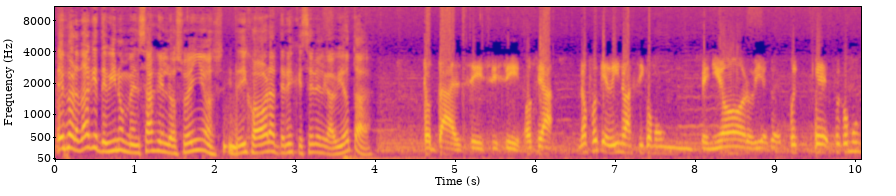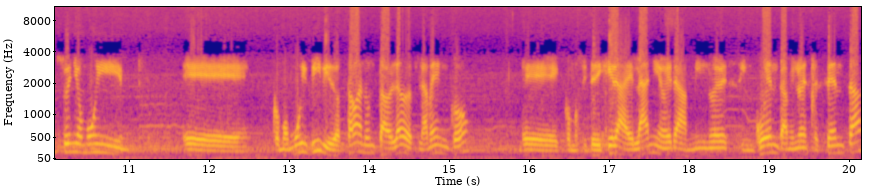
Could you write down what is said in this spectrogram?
¿Es verdad que te vino un mensaje en los sueños y te dijo ahora tenés que ser el gaviota? Total, sí, sí, sí. O sea, no fue que vino así como un señor, fue, fue, fue como un sueño muy, eh, como muy vívido. Estaba en un tablado de flamenco, eh, como si te dijera el año era 1950, 1960,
